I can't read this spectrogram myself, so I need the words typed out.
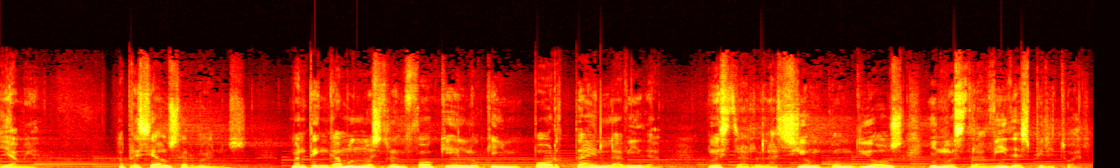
y amén. Apreciados hermanos, mantengamos nuestro enfoque en lo que importa en la vida, nuestra relación con Dios y nuestra vida espiritual.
